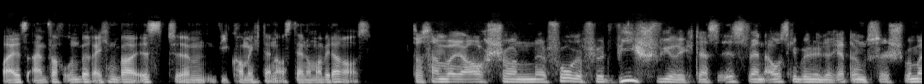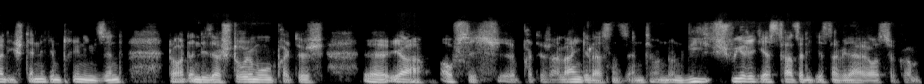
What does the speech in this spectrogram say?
weil es einfach unberechenbar ist, ähm, wie komme ich denn aus der Nummer wieder raus. Das haben wir ja auch schon äh, vorgeführt, wie schwierig das ist, wenn ausgebildete Rettungsschwimmer, die ständig im Training sind, dort in dieser Strömung praktisch äh, ja auf sich äh, praktisch alleingelassen sind und, und wie schwierig es tatsächlich ist, da wieder herauszukommen.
